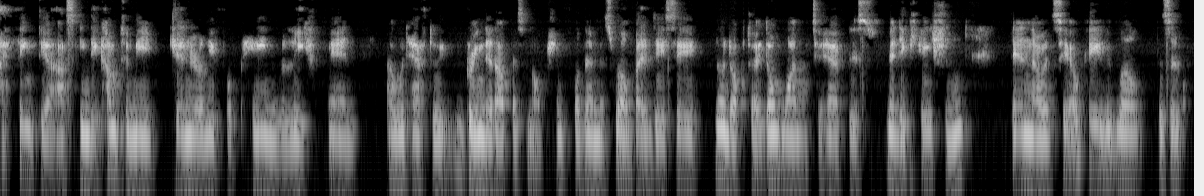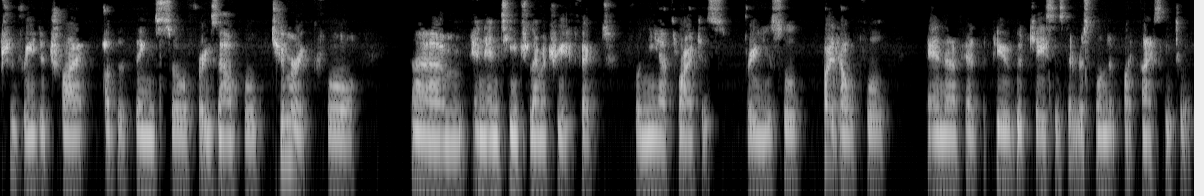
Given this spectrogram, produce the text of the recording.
I think they're asking, they come to me generally for pain relief, and I would have to bring that up as an option for them as well. But if they say, no, doctor, I don't want to have this medication, then I would say, okay, well, there's an option for you to try other things. So, for example, turmeric for um, an anti inflammatory effect for knee arthritis. Very useful, quite helpful, and I've had a few good cases that responded quite nicely to it.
